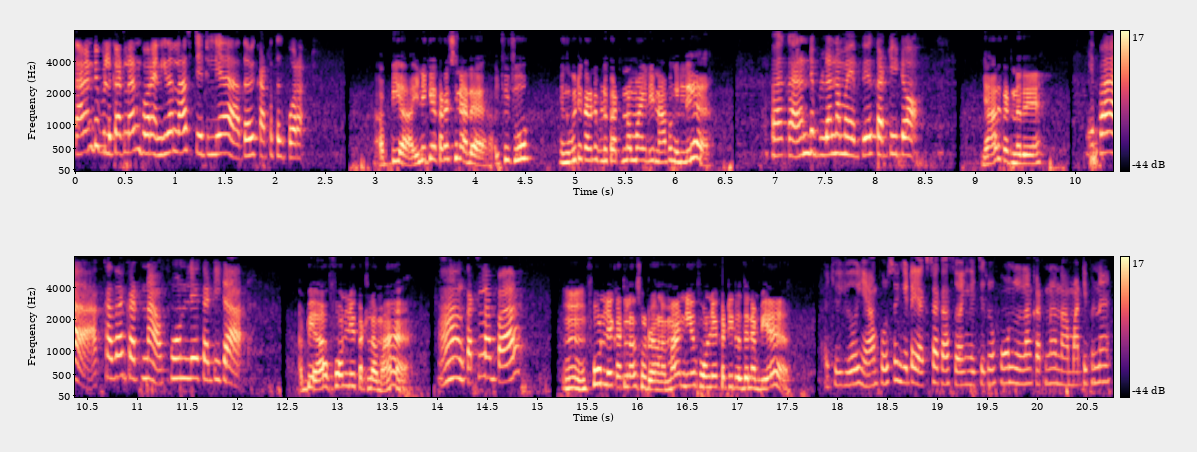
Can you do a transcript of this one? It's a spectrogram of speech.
கரண்ட் பில் கட்டலான்னு போறேன். நீங்க லாஸ்ட் டேட் இல்லையா? அதை கட்டத்துக்கு போறேன். அப்படியா? இன்னைக்கு கடைசி நாள் அச்சோ எங்க வீட்டு கரண்ட் பில் கட்டணுமா? இல்லையா? ஞாபகம் இல்லையா? அப்பா கரண்ட் பில்லை நம்ம எப்பயோ கட்டிட்டோம். யார் கட்டினது? எப்பா அக்கா தான் கட்டினா ஃபோன்லயே கட்டிட்டா. அப்படியா? ஃபோன்லேயே கட்டலாமா? ஆ கட்டலாம்ப்பா. ம் ஃபோன்லேயே கட்டலாம் சொல்றாங்களாம்மா. நீ ஃபோன்லேயே கட்டிட்டு வந்தேன் அப்படியா? ஐயோ என் புருஷன் கிட்ட எக்ஸ்ட்ரா காசு வாங்கி வச்சிருக்கேன். ஃபோன்லாம் கட்டினா நான் மாட்டிப்பேன்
